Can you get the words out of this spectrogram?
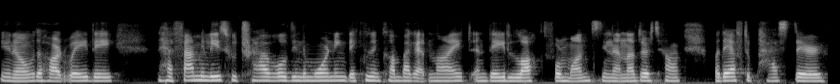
you know, the hard way. They they have families who traveled in the morning, they couldn't come back at night, and they locked for months in another town, but they have to pass their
